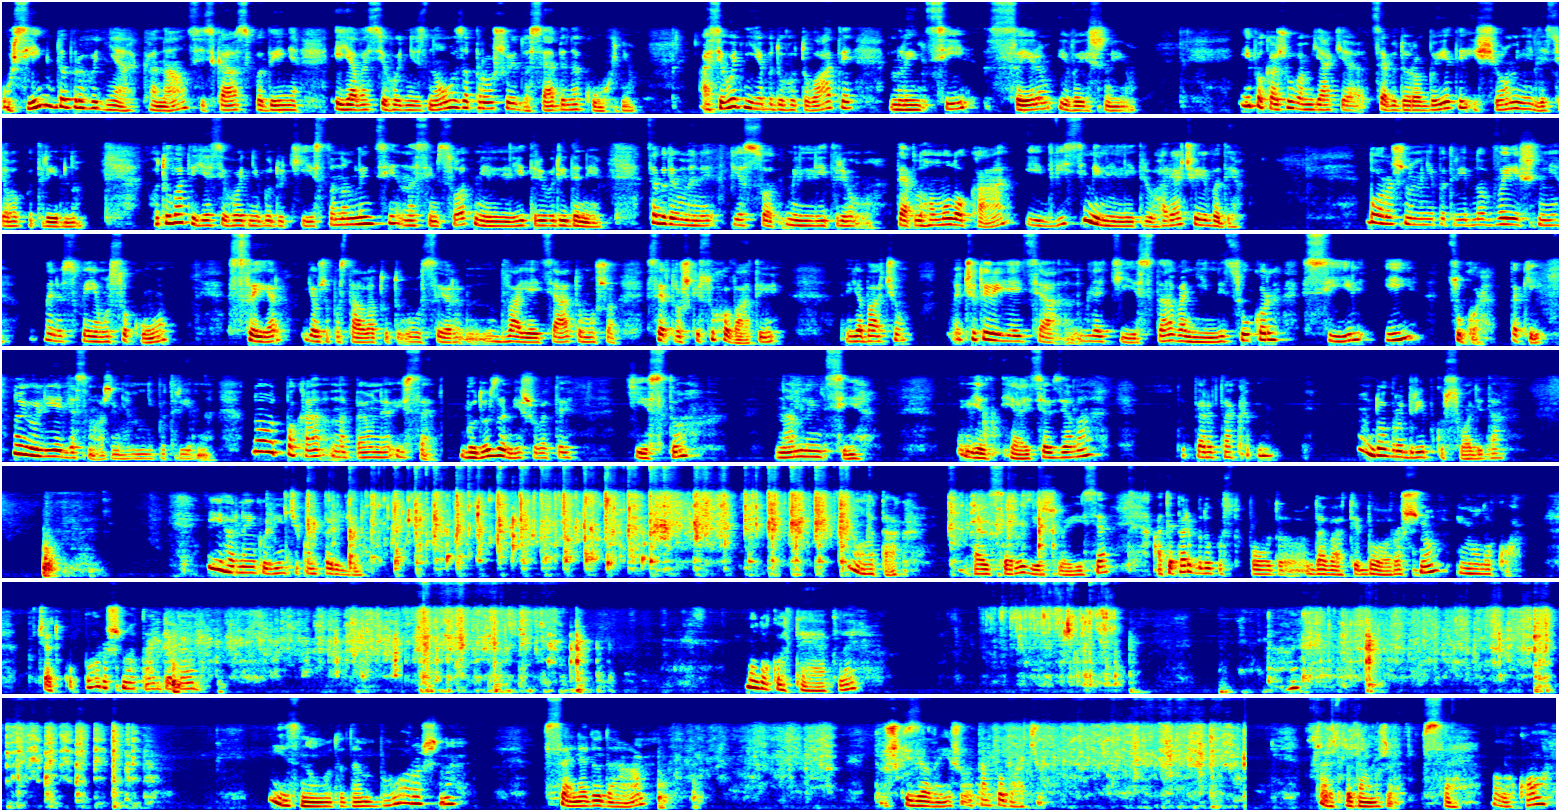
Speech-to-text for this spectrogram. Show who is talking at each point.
Speaker 1: Усім доброго дня, канал Сільська Господиня, і я вас сьогодні знову запрошую до себе на кухню. А сьогодні я буду готувати млинці з сиром і вишнею. І покажу вам, як я це буду робити і що мені для цього потрібно. Готувати я сьогодні буду тісто на млинці на 700 мл рідини. Це буде у мене 500 мл теплого молока і 200 мл гарячої води. Борошно мені потрібно, вишні, в мене в своєму соку, сир. Я вже поставила тут у сир два яйця, тому що сир трошки суховатий, я бачу. Чотири яйця для тіста, ванільний цукор, сіль і цукор такий. Ну і олія для смаження мені потрібна. Ну, от поки, напевне, і все. Буду замішувати тісто на млинці. Яйця взяла. Тепер так ну, добру дрібку солі, да. І гарненько вінчиком переб'ю. Ну, отак. Яйця розійшлися. А тепер буду поступово додавати борошно і молоко. Спочатку борошно так додам. Молоко тепле. Так. І знову додам борошно. Все не додам. Трошки залишу, а там побачу. Зараз додам уже все молоко.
